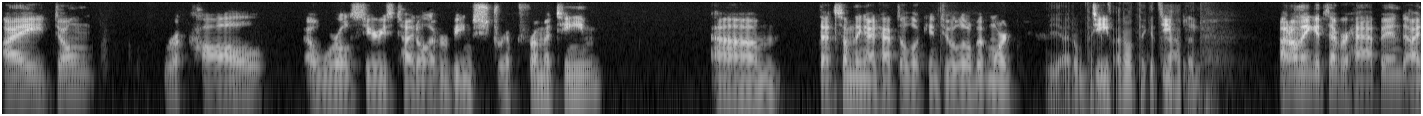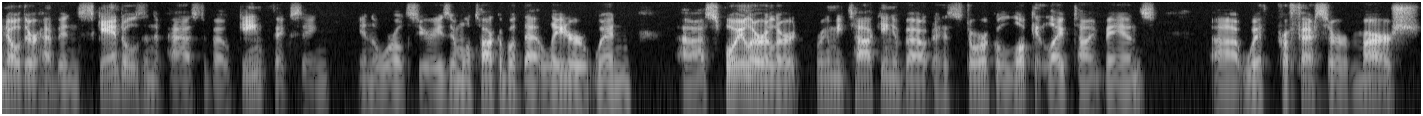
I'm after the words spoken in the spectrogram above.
I don't recall a World Series title ever being stripped from a team. Um, that's something I'd have to look into a little bit more. Yeah, I don't think Deep- it's, I don't think it's deep- happened. I don't think it's ever happened. I know there have been scandals in the past about game fixing in the World Series, and we'll talk about that later when, uh, spoiler alert, we're going to be talking about a historical look at lifetime bans uh, with Professor Marsh.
